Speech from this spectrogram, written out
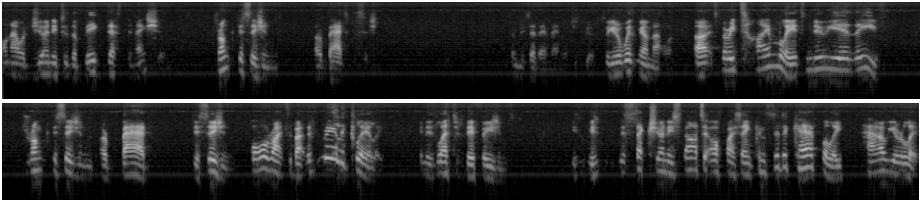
on our journey to the big destination, drunk decisions are bad decisions. Somebody said amen, which is good. So you're with me on that one. Uh, it's very timely. It's New Year's Eve. Drunk decisions are bad decisions. Paul writes about this really clearly in his letter to the Ephesians. He's, he's, this section, he starts it off by saying, Consider carefully how you live,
